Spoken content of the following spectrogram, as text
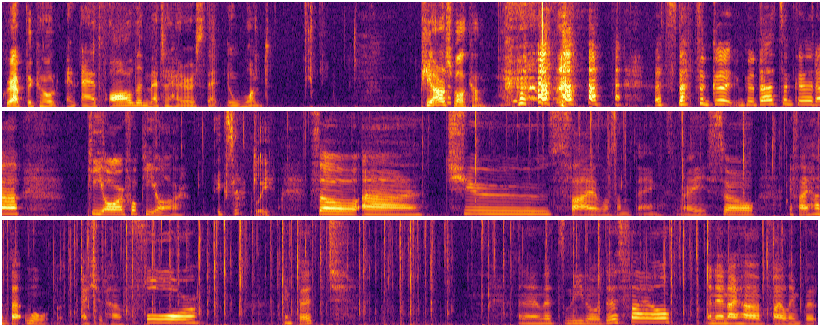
grab the code, and add all the meta headers that you want. PR is welcome. That's that's a good, good that's a good uh, PR for PR. Exactly. So uh, choose file or something, right? So if I have that, well, I should have four input. And then let's reload this file. And then I have file input.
